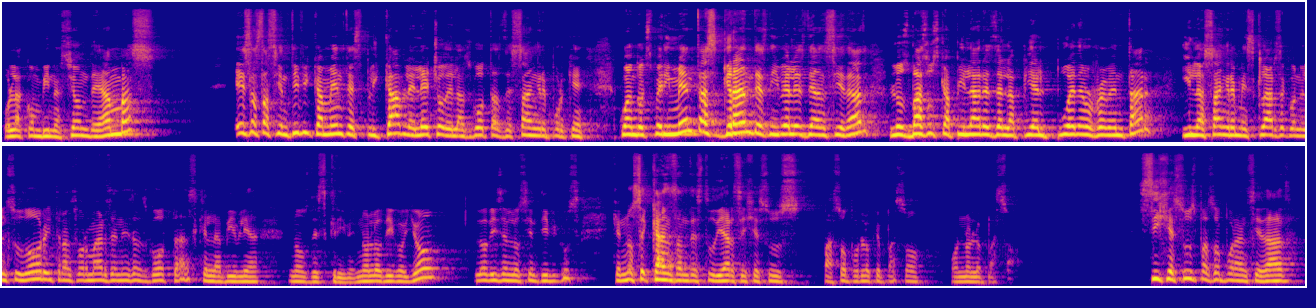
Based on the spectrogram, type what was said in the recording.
o la combinación de ambas, es hasta científicamente explicable el hecho de las gotas de sangre, porque cuando experimentas grandes niveles de ansiedad, los vasos capilares de la piel pueden reventar y la sangre mezclarse con el sudor y transformarse en esas gotas que la Biblia nos describe. No lo digo yo, lo dicen los científicos que no se cansan de estudiar si Jesús pasó por lo que pasó o no lo pasó. Si Jesús pasó por ansiedad,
